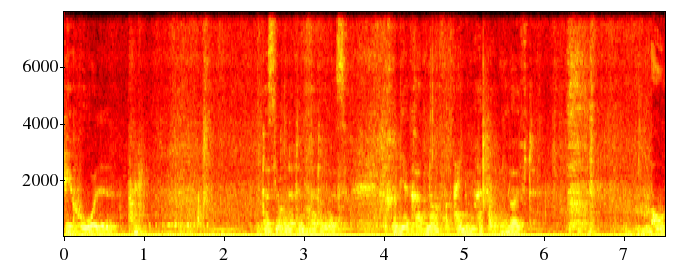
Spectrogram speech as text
wie hohl das hier unter den Brettern ist. Dass man hier gerade nur auf einem Brett rumläuft. Oh.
